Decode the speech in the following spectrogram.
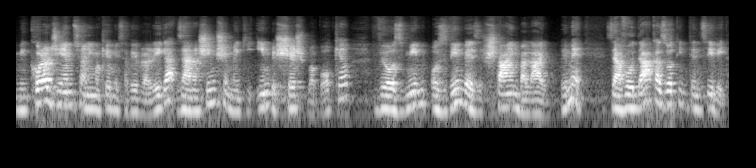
מכל ה-GM שאני מכיר מסביב לליגה, זה אנשים שמגיעים ב-6 בבוקר ועוזבים עוזבים באיזה 2 בלילה. באמת, זה עבודה כזאת אינטנסיבית.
